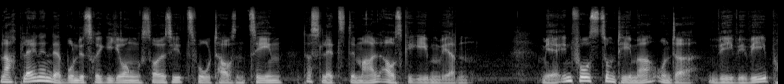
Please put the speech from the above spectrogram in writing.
Nach Plänen der Bundesregierung soll sie 2010 das letzte Mal ausgegeben werden. Mehr Infos zum Thema unter www.lohi.de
